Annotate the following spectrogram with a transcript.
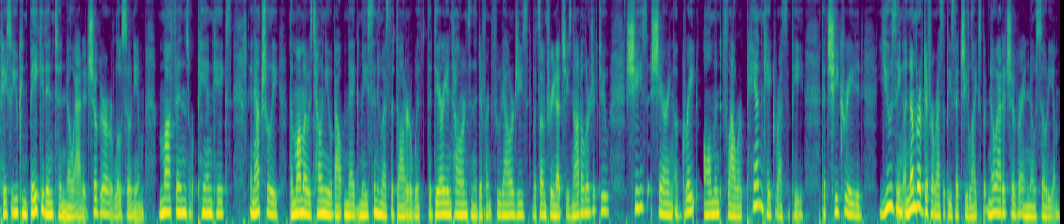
Okay, so you can bake it into no added sugar or low sodium muffins or pancakes. And actually, the mom I was telling you about, Meg Mason, who has the daughter with the dairy intolerance and the different food allergies, but some tree nuts she's not allergic to, she's sharing a great almond flour pancake recipe that she created using a number of different recipes that she likes, but no added sugar and no sodium.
